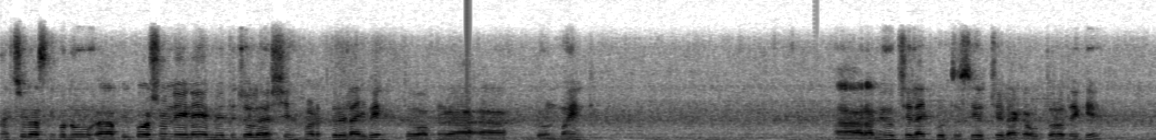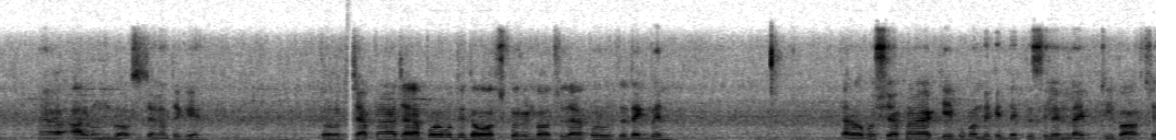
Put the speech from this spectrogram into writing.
অ্যাকচুয়ালি আজকে কোনো প্রিপারেশন নেই, নাই, এমনিতে চলে আসছি হঠাৎ করে লাইভে তো আপনারা ডোন্ট মাইন্ড আর আমি হচ্ছে লাইভ করতেছি হচ্ছে ঢাকা, উত্তরা থেকে আরবান ব্লগস চ্যানেল থেকে। তো হচ্ছে আপনারা যারা পরবর্তীতে ওয়াচ করবেন বা হচ্ছে যারা পরবর্তীতে দেখবেন তারা অবশ্যই আপনারা কে কোখান থেকে দেখতেছিলেন লাইভটি বা হচ্ছে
